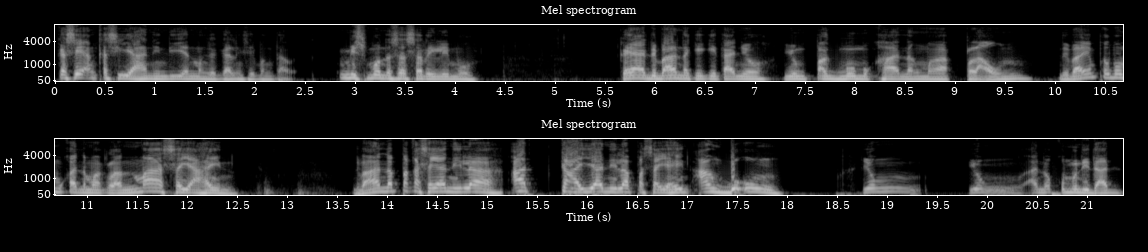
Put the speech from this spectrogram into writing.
Kasi ang kasiyahan, hindi yan manggagaling sa ibang tao mismo na sa sarili mo. Kaya 'di ba nakikita nyo yung pagmumukha ng mga clown, 'di ba? Yung pagmumukha ng mga clown masayahin. 'Di ba? Napakasaya nila at kaya nila pasayahin ang buong yung yung ano komunidad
